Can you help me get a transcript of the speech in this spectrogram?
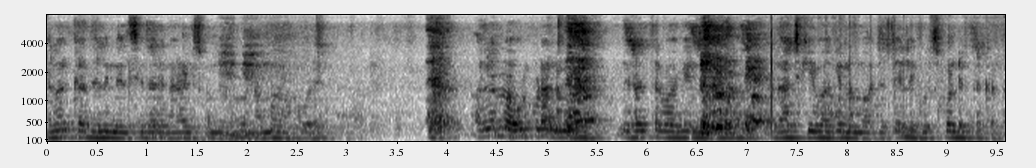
ಯಲಂಕದಲ್ಲಿ ನೆಲೆಸಿದ್ದಾರೆ ನಾರಾಯಣ ಸ್ವಾಮಿ ಅವರು, ನಮ್ಮ ಅವರೇ. ಅದರಲ್ಲೂ ಅವರು ಕೂಡ ನಮ್ಮ ನಿರಂತರವಾಗಿ ರಾಜಕೀಯವಾಗಿ ನಮ್ಮ ಜೊತೆಯಲ್ಲಿ ಗುರುಸ್ಕೊಂಡಿರ್ತಕ್ಕಂಥ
